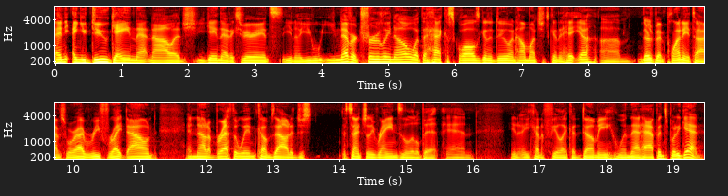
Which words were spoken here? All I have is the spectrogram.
and and you do gain that knowledge you gain that experience you know you you never truly know what the heck a squall is going to do and how much it's going to hit you um, there's been plenty of times where i reef right down and not a breath of wind comes out. It just essentially rains a little bit. And you know you kind of feel like a dummy when that happens. But again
